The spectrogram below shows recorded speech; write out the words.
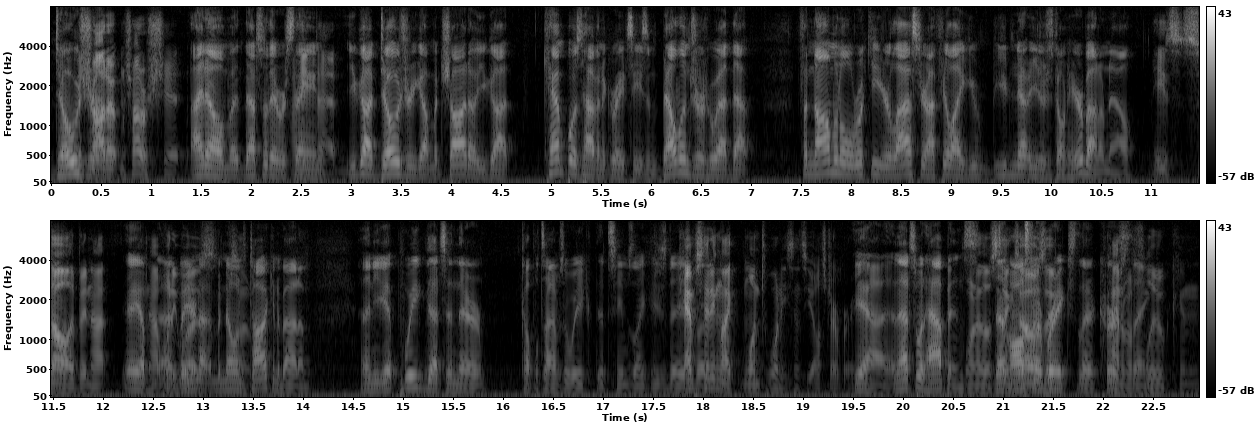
Dozier. Machado, Machado shit. I know, but that's what they were saying. You got Dozier, you got Machado, you got Kemp was having a great season. Bellinger, who had that phenomenal rookie year last year, I feel like you you you just don't hear about him now. He's solid, but not Yeah, not uh, what he was. not- but no one's talking about him. And then you get Puig that's in there a couple times a week. It seems like these days. Kemp's but- hitting like 120 since the All Star break. Yeah, and that's what happens. One of those the things. All oh, Star breaks, the curse kind of a thing. fluke, and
